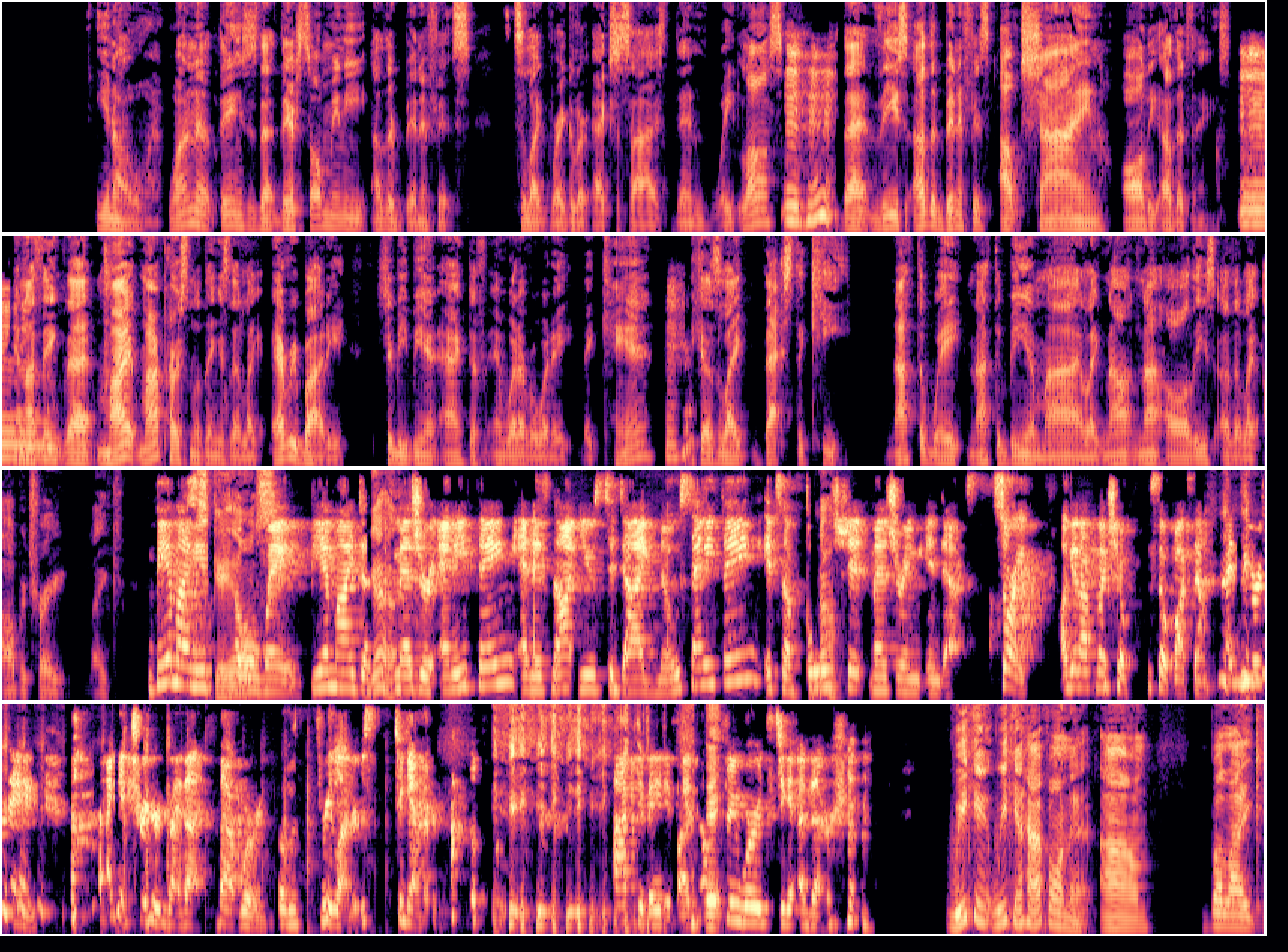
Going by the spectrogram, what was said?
you know, one of the things is that there's so many other benefits to like regular exercise than weight loss mm-hmm. that these other benefits outshine all the other things. Mm. And I think that my my personal thing is that like everybody should be being active in whatever way they, they can mm-hmm. because like that's the key. Not the weight, not the BMI, like not not all these other like arbitrary like BMI needs scales. to go away. BMI doesn't yeah. measure anything and is not used to diagnose anything. It's a bullshit no. measuring index. Sorry, I'll get off my show, soapbox now. As you were saying, I get triggered by that that word, those three letters together. Activated by those it, three words together. we can we can hop on that. Um, but like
